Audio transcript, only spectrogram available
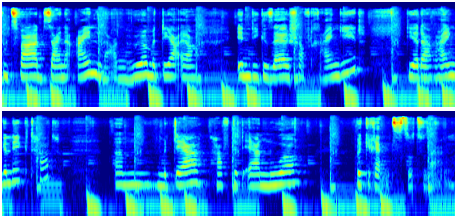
Und zwar seine Einlagenhöhe, mit der er in die Gesellschaft reingeht, die er da reingelegt hat. Ähm, mit der haftet er nur begrenzt sozusagen.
